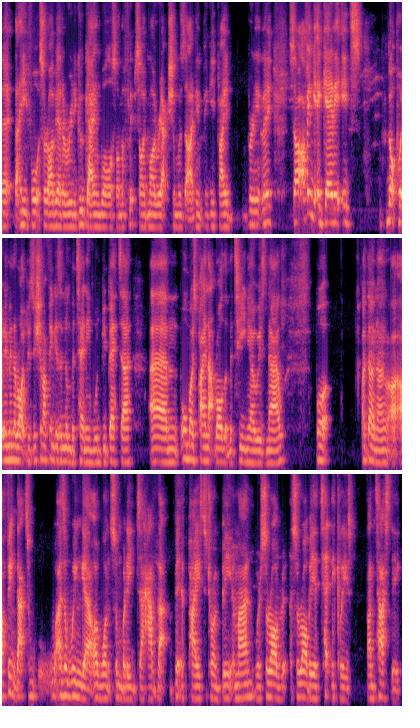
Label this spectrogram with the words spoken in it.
That, that he thought Sarabia had a really good game, whilst on the flip side, my reaction was that I didn't think he played brilliantly. So I think again, it, it's not putting him in the right position. I think as a number ten, he would be better, um, almost playing that role that Moutinho is now. But I don't know. I, I, think that's as a winger, I want somebody to have that bit of pace to try and beat a man. Where Sarabia, Sarabia technically is fantastic,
